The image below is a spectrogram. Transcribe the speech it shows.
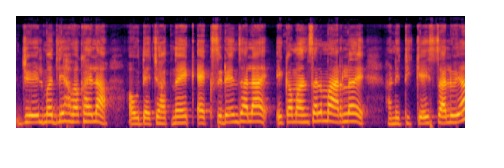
जेलमधली हवा खायला. अहो त्याच्या हातनं एक ॲक्सिडेंट झाला आहे एका माणसाला मारलं आहे आणि ती केस चालू या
